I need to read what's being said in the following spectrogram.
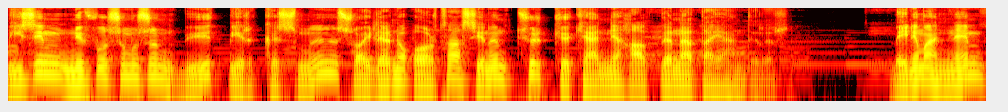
Bizim nüfusumuzun büyük bir kısmı soylarını Orta Asya'nın Türk kökenli halklarına dayandırır. Benim annem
